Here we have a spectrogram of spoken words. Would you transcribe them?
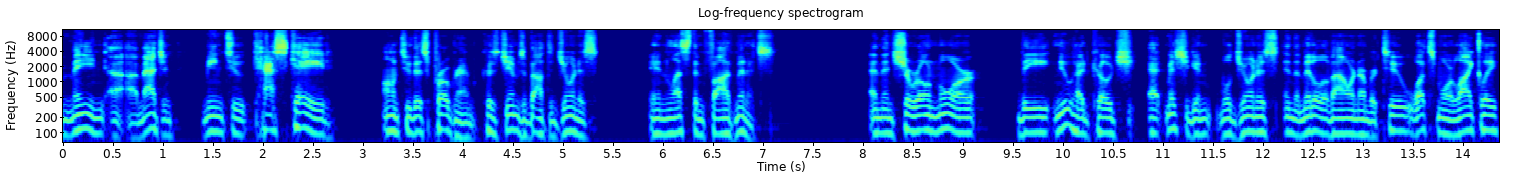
mean uh, imagine mean to cascade onto this program because Jim's about to join us in less than five minutes, and then Sherrone Moore, the new head coach at Michigan, will join us in the middle of hour number two. What's more likely?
